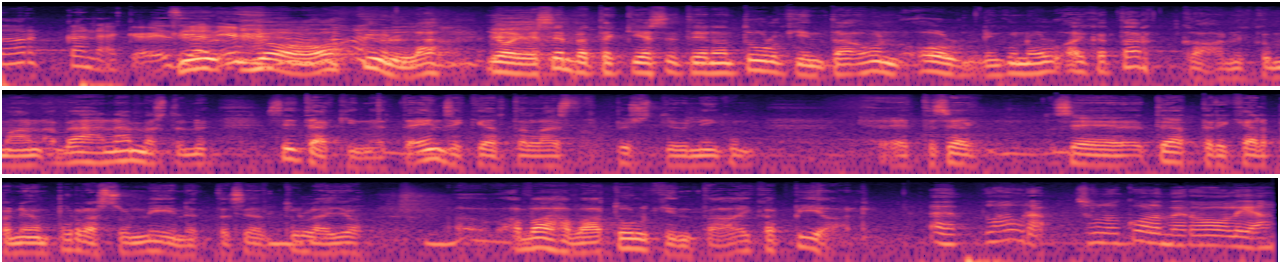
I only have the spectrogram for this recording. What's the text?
tarkkanäköisiä. Ky- joo, kyllä. Joo, ja sen takia se teidän tulkinta on ollut, niin kuin ollut aika tarkkaa, nyt kun mä oon vähän hämmästynyt sitäkin, että ensikertalaiset pystyy, niin kuin, että se, se teatterikärpäne on purassu niin, että sieltä mm-hmm. tulee jo vahvaa tulkintaa aika pian. Äh, Laura, sulla on kolme roolia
